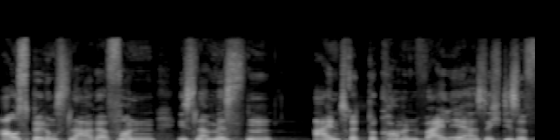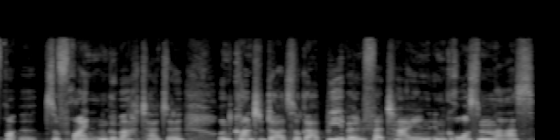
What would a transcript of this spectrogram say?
Ausbildungslager von Islamisten Eintritt bekommen, weil er sich diese zu Freunden gemacht hatte und konnte dort sogar Bibeln verteilen in großem Maß,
